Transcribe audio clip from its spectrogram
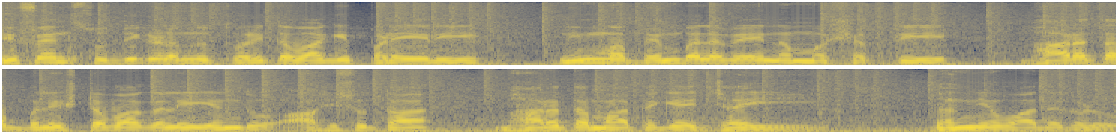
ಡಿಫೆನ್ಸ್ ಸುದ್ದಿಗಳನ್ನು ತ್ವರಿತವಾಗಿ ಪಡೆಯಿರಿ. ನಿಮ್ಮ ಬೆಂಬಲವೇ ನಮ್ಮ ಶಕ್ತಿ. ಭಾರತ ಬಲಿಷ್ಠವಾಗಲಿ ಎಂದು ಆಶಿಸುತ್ತಾ, ಭಾರತ ಮಾತೆಗೆ ಜೈ. ಧನ್ಯವಾದಗಳು.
